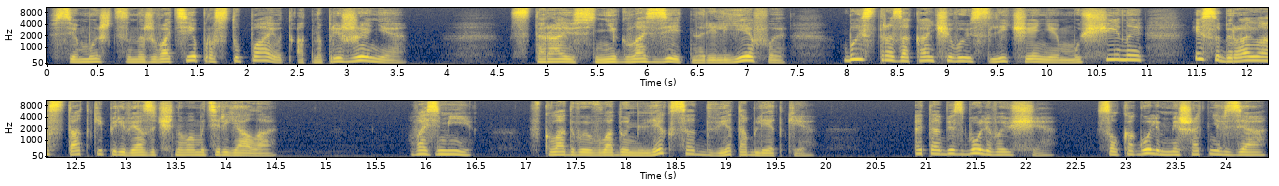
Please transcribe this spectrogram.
Все мышцы на животе проступают от напряжения. Стараюсь не глазеть на рельефы, быстро заканчиваю с лечением мужчины и собираю остатки перевязочного материала. «Возьми», Вкладываю в ладонь Лекса две таблетки. Это обезболивающее. С алкоголем мешать нельзя.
